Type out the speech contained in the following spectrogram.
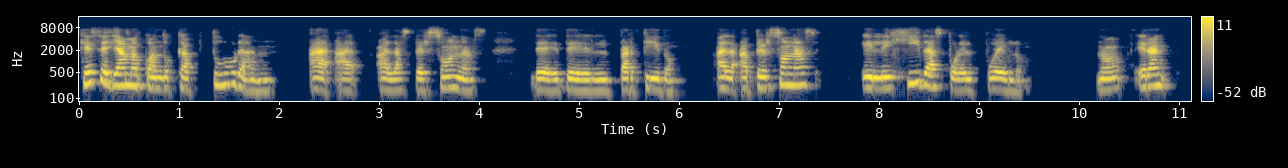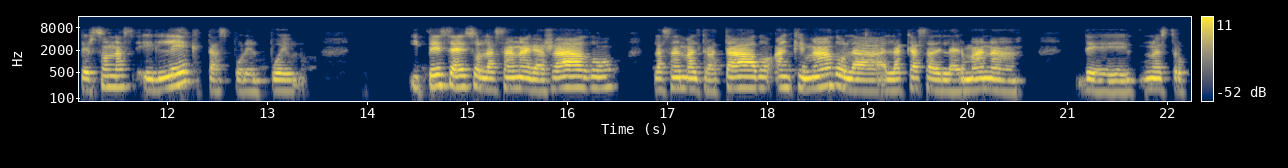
¿Qué se llama cuando capturan a, las personas del partido, a, personas elegidas por el pueblo, ¿no? Eran personas electas por el pueblo. Y pese a eso las han agarrado, las han maltratado, han quemado la, casa de la hermana de nuestro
